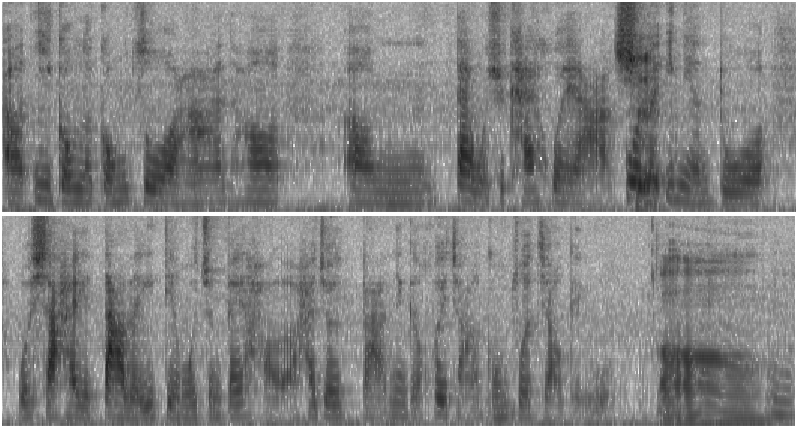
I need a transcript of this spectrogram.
呃义工的工作啊，然后嗯带我去开会啊。是过了一年多，我小孩也大了一点，我准备好了，他就把那个会长的工作交给我。哦，嗯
